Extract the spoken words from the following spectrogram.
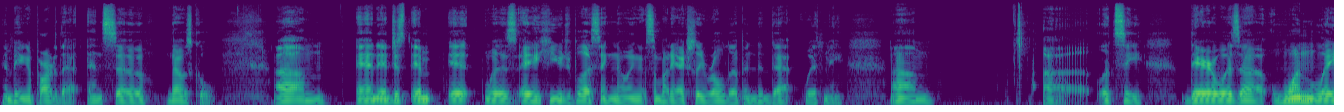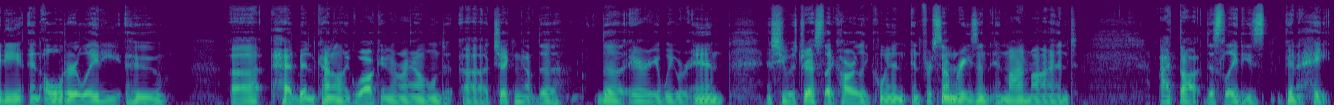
and being a part of that, and so that was cool. Um, and it just it, it was a huge blessing knowing that somebody actually rolled up and did that with me. Um, uh, let's see, there was a uh, one lady, an older lady who uh, had been kind of like walking around, uh, checking out the the area we were in, and she was dressed like Harley Quinn. And for some reason, in my mind, I thought this lady's gonna hate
